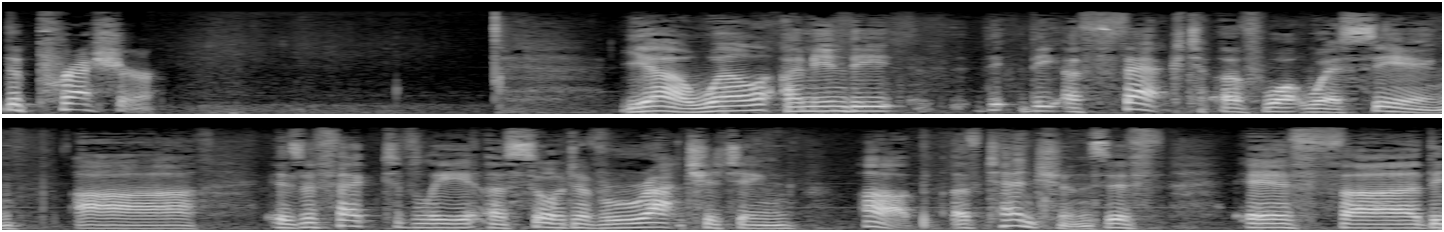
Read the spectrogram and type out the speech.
the pressure. Yeah, well, I mean, the, the, the effect of what we're seeing uh, is effectively a sort of ratcheting up of tensions. If, if uh, the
